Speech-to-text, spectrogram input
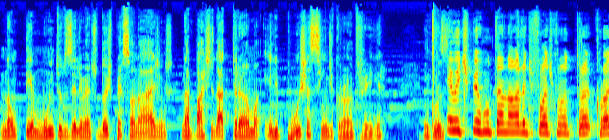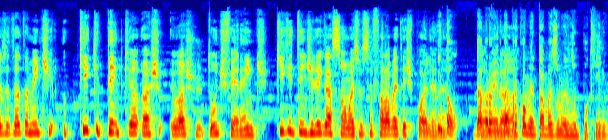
não ter muito dos elementos dos personagens, na parte da trama, ele puxa sim de Chrono Trigger. Inclusive, Eu ia te perguntar na hora de falar de Chrono Cross exatamente o que que tem, porque eu acho, eu acho tão diferente. O que que tem de ligação, mas se você falar vai ter spoiler, né? Então, dá, É pra, melhor- dá pra comentar mais ou menos um pouquinho.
